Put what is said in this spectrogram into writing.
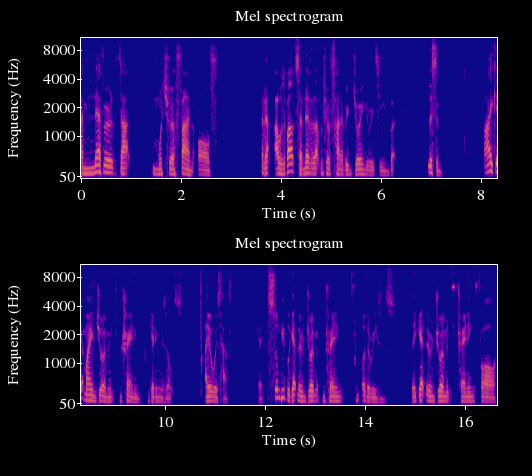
I'm never that much of a fan of, and I was about to say, I'm never that much of a fan of enjoying the routine, but listen, I get my enjoyment from training, from getting results. I always have. Okay. Some people get their enjoyment from training from other reasons. They get their enjoyment from training for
